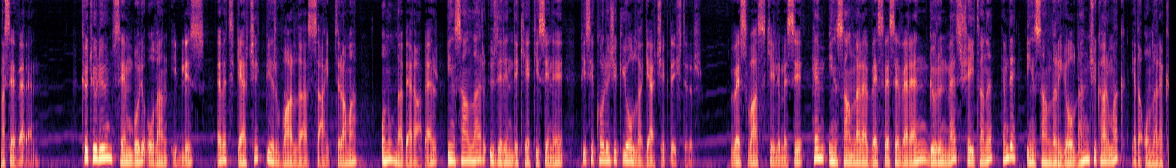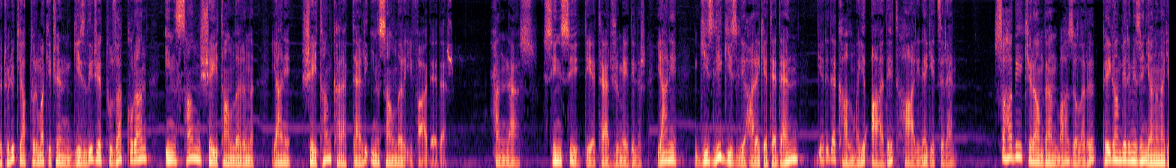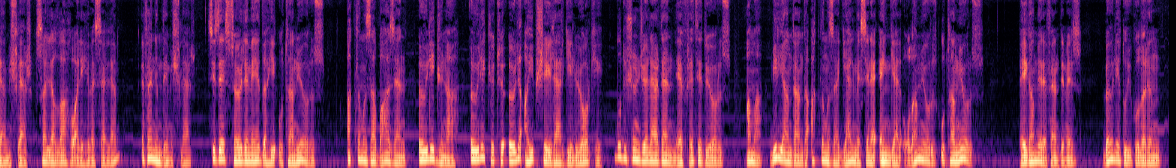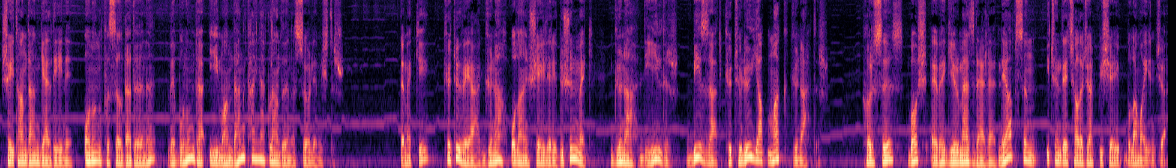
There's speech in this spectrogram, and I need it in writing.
nasıl veren. Kötülüğün sembolü olan iblis, evet gerçek bir varlığa sahiptir ama onunla beraber insanlar üzerindeki etkisini psikolojik yolla gerçekleştirir. Vesvas kelimesi hem insanlara vesvese veren görünmez şeytanı hem de insanları yoldan çıkarmak ya da onlara kötülük yaptırmak için gizlice tuzak kuran insan şeytanlarını yani şeytan karakterli insanları ifade eder. Hannas, sinsi diye tercüme edilir. Yani gizli gizli hareket eden, geride kalmayı adet haline getiren. Sahabi kiramdan bazıları peygamberimizin yanına gelmişler sallallahu aleyhi ve sellem. Efendim demişler, size söylemeye dahi utanıyoruz. Aklımıza bazen öyle günah, öyle kötü, öyle ayıp şeyler geliyor ki, bu düşüncelerden nefret ediyoruz ama bir yandan da aklımıza gelmesine engel olamıyoruz, utanıyoruz. Peygamber Efendimiz böyle duyguların şeytandan geldiğini, onun fısıldadığını ve bunun da imandan kaynaklandığını söylemiştir. Demek ki kötü veya günah olan şeyleri düşünmek günah değildir. Bizzat kötülüğü yapmak günahtır. Hırsız boş eve girmez derler. Ne yapsın içinde çalacak bir şey bulamayınca?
